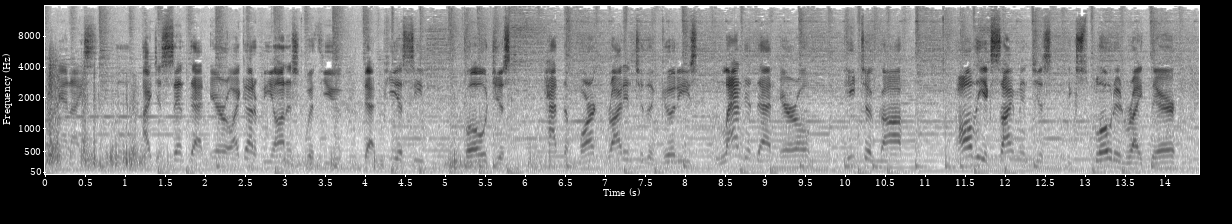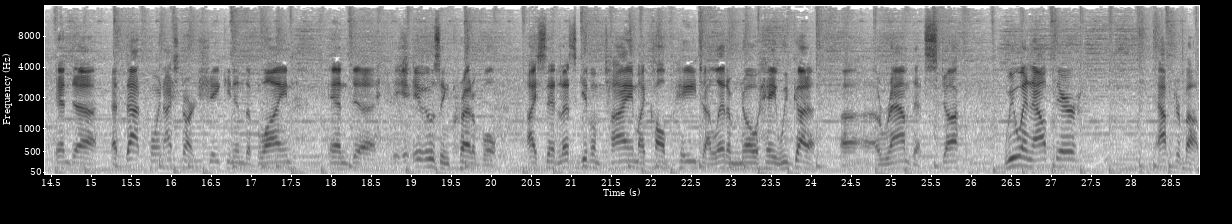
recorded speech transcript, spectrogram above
and I, I just sent that arrow. I got to be honest with you, that PSE bow just had the mark right into the goodies, landed that arrow. He took off. All the excitement just exploded right there. And uh, at that point, I start shaking in the blind, and uh, it, it was incredible. I said, let's give them time. I called Paige. I let him know, hey, we've got a, a, a ram that's stuck. We went out there after about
